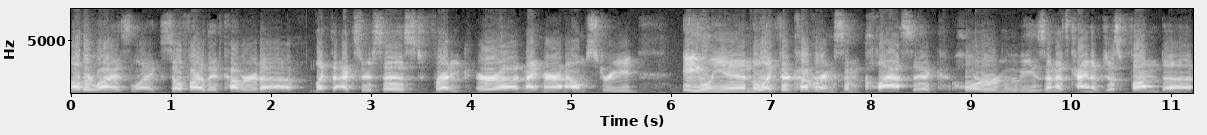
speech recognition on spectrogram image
otherwise, like so far they've covered uh, like The Exorcist, Freddy or uh, Nightmare on Elm Street, Alien. Like they're covering some classic horror movies, and it's kind of just fun to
